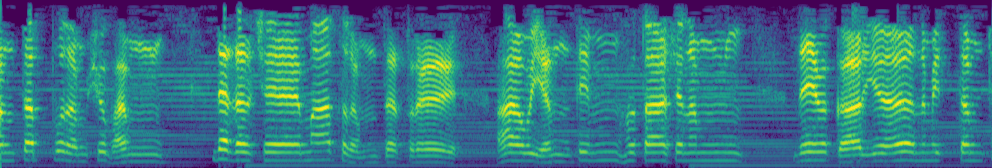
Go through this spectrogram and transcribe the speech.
अन्तःपुरं शुभम्। ददर्श मातरं तत्र आवयन्तीं हुताशनम् देवकार्यनिमित्तं च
